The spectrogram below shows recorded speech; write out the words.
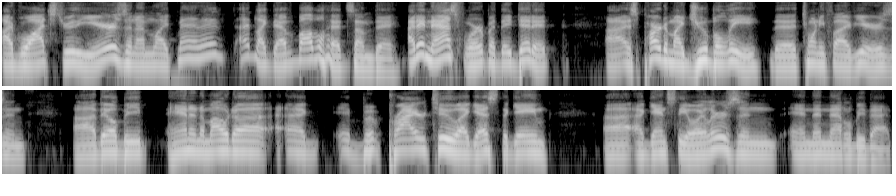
I've watched through the years, and I'm like, man, I'd like to have a bobblehead someday. I didn't ask for it, but they did it, uh, as part of my jubilee, the 25 years, and uh, they'll be handing them out uh, uh, prior to, I guess, the game uh, against the Oilers, and and then that'll be that.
